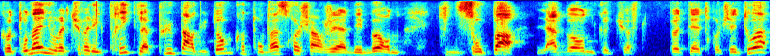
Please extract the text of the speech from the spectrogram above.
Quand on a une voiture électrique, la plupart du temps, quand on va se recharger à des bornes qui ne sont pas la borne que tu as peut-être chez toi,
